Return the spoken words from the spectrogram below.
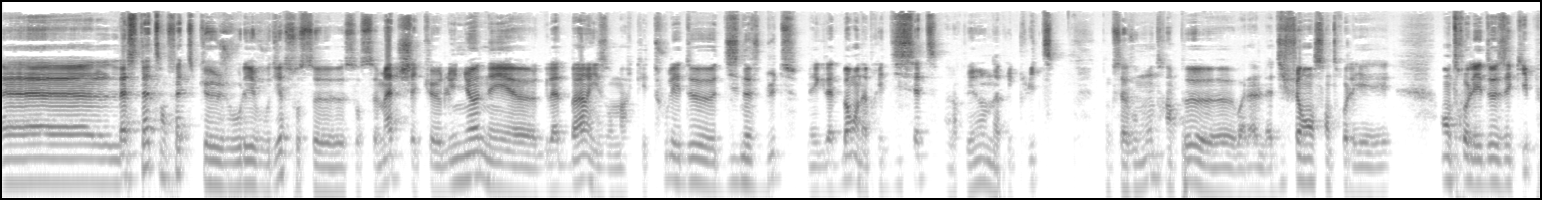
Euh, la stat en fait que je voulais vous dire sur ce sur ce match, c'est que l'Union et euh, Gladbach, ils ont marqué tous les deux 19 buts, mais Gladbach on a pris 17, alors que l'Union on a pris que 8. Donc ça vous montre un peu euh, voilà la différence entre les entre les deux équipes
